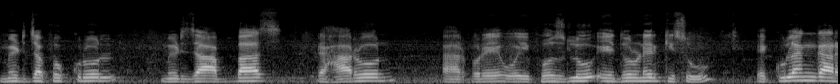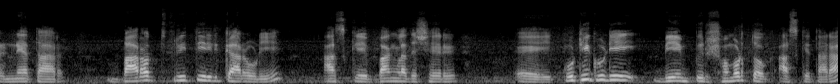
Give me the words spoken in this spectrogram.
মির্জা ফখরুল, মির্জা আব্বাস, হারুন, তারপরে ওই ফজলু, এই ধরনের কিছু কুলাঙ্গার নেতার ভারত প্রীতির কারণে আজকে বাংলাদেশের এই কোটি কোটি বিএনপির সমর্থক আজকে তারা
